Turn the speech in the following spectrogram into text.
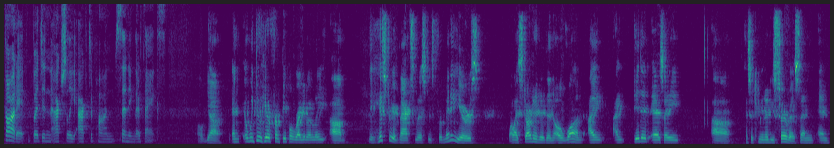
thought it but didn't actually act upon sending their thanks Oh yeah, and, we do hear from people regularly. Um, the history of Mac's List is for many years. While I started it in 01, I I did it as a uh, as a community service and and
